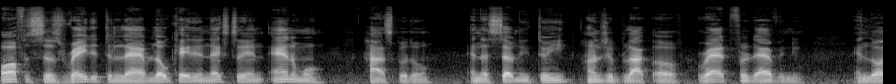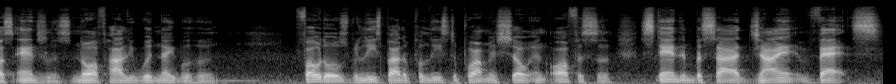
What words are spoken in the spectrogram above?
Officers raided the lab located next to an animal hospital in the 7300 block of Radford Avenue in Los Angeles, North Hollywood neighborhood. Photos released by the police department show an officer standing beside giant vats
